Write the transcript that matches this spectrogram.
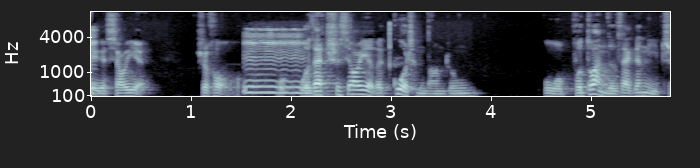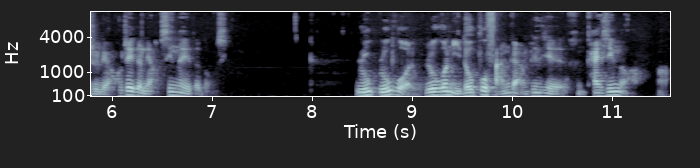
这个宵夜。之后，我我在吃宵夜的过程当中，我不断的在跟你只聊这个两性类的东西。如如果如果你都不反感，并且很开心的话啊，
